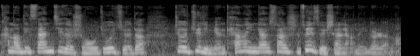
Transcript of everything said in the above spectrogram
看到第三季的时候，我就会觉得这个剧里面 Kevin 应该算是最最善良的一个人了。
